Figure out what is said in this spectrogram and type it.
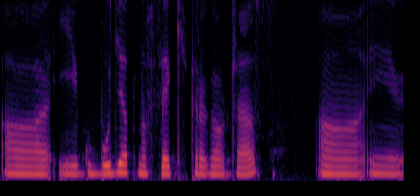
а, и го будят на всеки кръгъл час. А, и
